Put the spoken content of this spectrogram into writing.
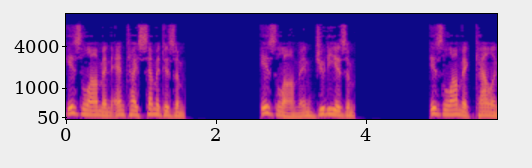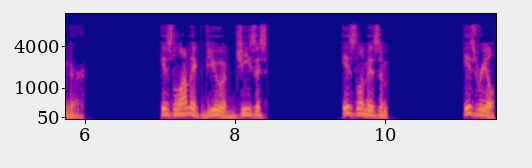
Islam and antisemitism Islam and Judaism Islamic calendar Islamic view of Jesus Islamism Israel.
